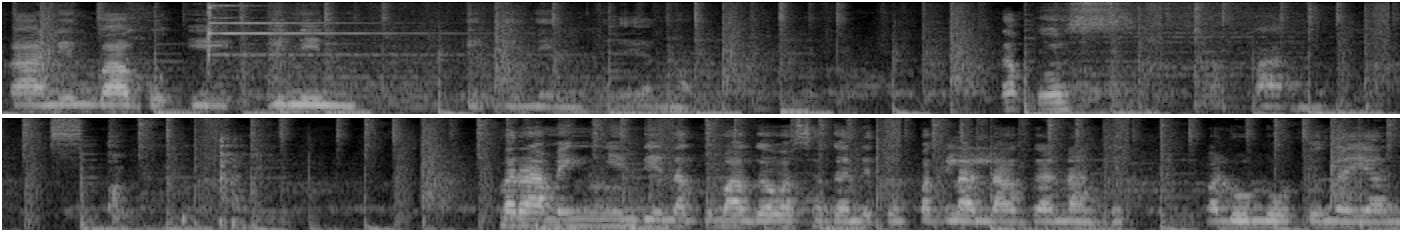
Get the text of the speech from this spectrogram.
kanin bago iinin. Iinin. Ayan o. Tapos, tapan. Maraming hindi na gumagawa sa ganitong paglalaga ng it. Maluluto na yan.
